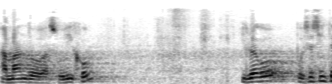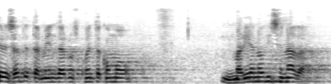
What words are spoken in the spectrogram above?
amando a su hijo. Y luego, pues es interesante también darnos cuenta cómo María no dice nada,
